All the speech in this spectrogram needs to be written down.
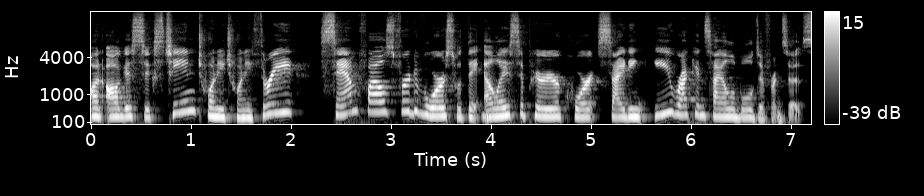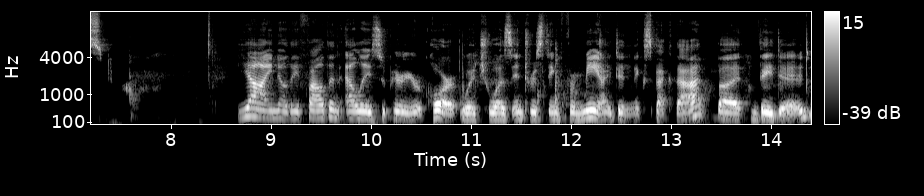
on August 16, 2023, Sam files for divorce with the LA Superior Court, citing irreconcilable differences. Yeah, I know they filed an LA Superior Court, which was interesting for me. I didn't expect that, but they did.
